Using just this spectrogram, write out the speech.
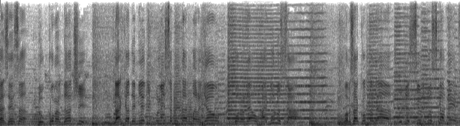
Presença do comandante da Academia de Polícia Militar do Maranhão, Coronel Raimundo Sá. Vamos acompanhar o desfile dos cadetes.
